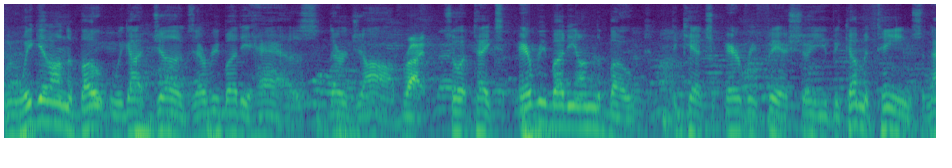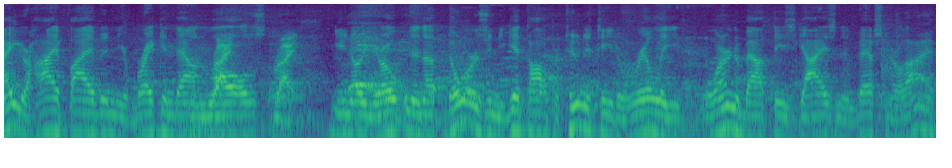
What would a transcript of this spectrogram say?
When we get on the boat we got jugs, everybody has their job. Right. So it takes everybody on the boat to catch every fish. So you become a team. So now you're high fiving, you're breaking down Right, walls. right. You know, you're opening up doors and you get the opportunity to really learn about these guys and invest in their life.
